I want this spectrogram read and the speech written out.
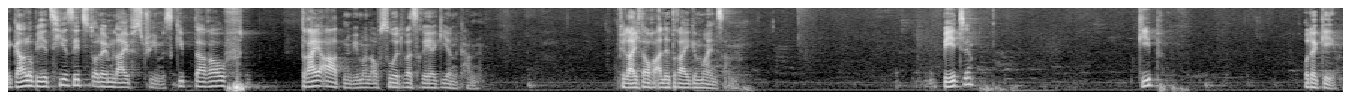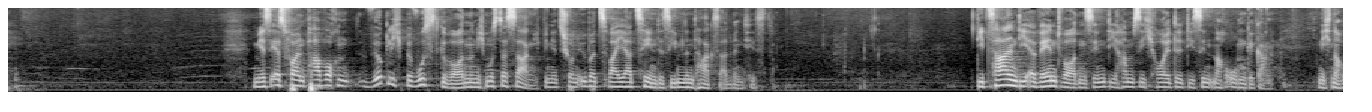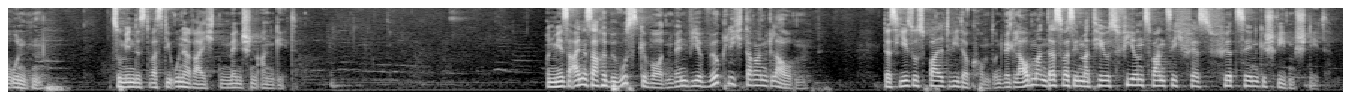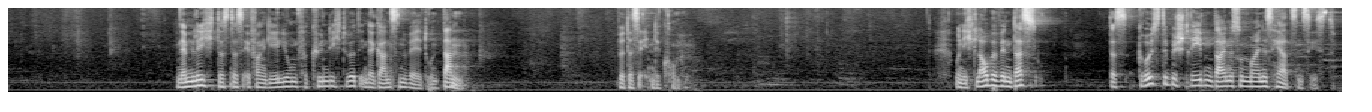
Egal, ob ihr jetzt hier sitzt oder im Livestream, es gibt darauf drei Arten, wie man auf so etwas reagieren kann. Vielleicht auch alle drei gemeinsam. Bete, gib oder geh. Mir ist erst vor ein paar Wochen wirklich bewusst geworden, und ich muss das sagen, ich bin jetzt schon über zwei Jahrzehnte siebenten Tags-Adventist. Die Zahlen, die erwähnt worden sind, die haben sich heute, die sind nach oben gegangen, nicht nach unten. Zumindest was die unerreichten Menschen angeht. Und mir ist eine Sache bewusst geworden, wenn wir wirklich daran glauben, dass Jesus bald wiederkommt. Und wir glauben an das, was in Matthäus 24, Vers 14 geschrieben steht. Nämlich, dass das Evangelium verkündigt wird in der ganzen Welt. Und dann wird das Ende kommen. Und ich glaube, wenn das das größte Bestreben deines und meines Herzens ist,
